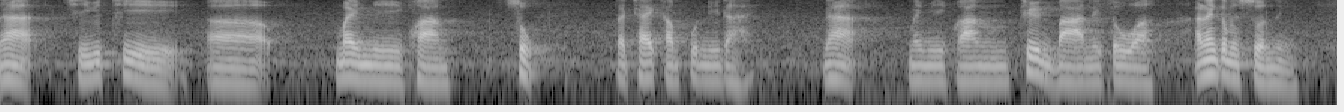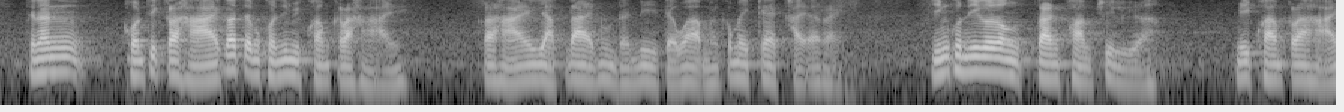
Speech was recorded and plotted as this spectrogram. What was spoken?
นะฮะชีวิตที่ไม่มีความสุขก็ใช้คำพูดนี้ได้นะฮะไม่มีความชื่นบานในตัว อันนั้นก็เป็นส่วนหนึ่งฉะนั้นคนที่กระหายก็จะเป็นคนที่มีความกระหาย ระหายอยากได้นู่นได้นี่ แต่ว่ามันก็ไม่แก้ไขอะไร หญิงคนนี้ก็ต้องการความช่วยเหลือ มีความกระหาย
